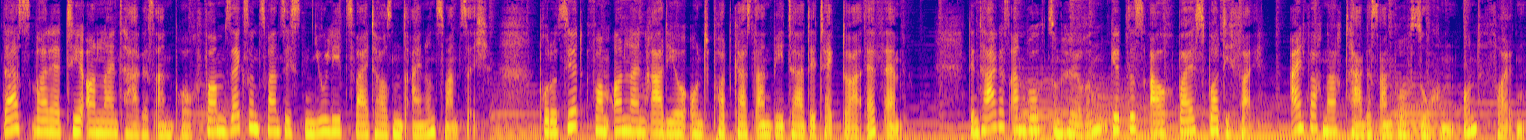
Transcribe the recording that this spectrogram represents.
Das war der T-Online-Tagesanbruch vom 26. Juli 2021. Produziert vom Online-Radio- und Podcast-Anbieter Detektor FM. Den Tagesanbruch zum Hören gibt es auch bei Spotify. Einfach nach Tagesanbruch suchen und folgen.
